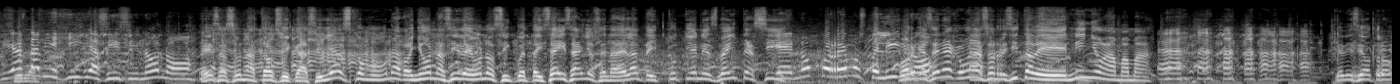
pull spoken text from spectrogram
Si ya Sí, está la- viejilla, sí, si no, no. Esa es una tóxica. Si ya es como una doñona así de unos 56 años en adelante y tú tienes 20, sí. Que no corremos peligro. Porque sería como una sonrisita de niño a mamá. ¿Qué dice otro?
